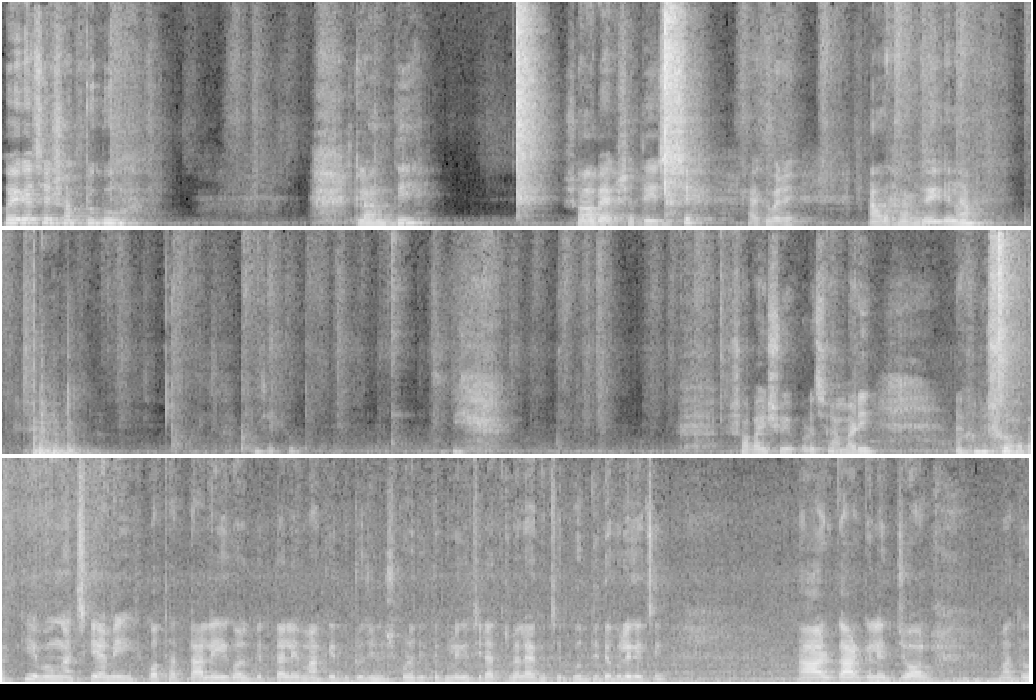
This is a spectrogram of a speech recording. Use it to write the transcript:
হয়ে গেছে সবটুকু। ক্লান্তি, সব একসাথে এসছে। একেবারে আধার হয়ে গেলাম। সবাই শুয়ে পড়েছে, আমারই এখনও শোয়া বাকি এবং আজকে আমি কথার তালে, গল্পের তালে মাকে দুটো জিনিস করে দিতে ভুলে গেছি রাত্রিবেলা, এক হচ্ছে দুধ দিতে ভুলে গেছি আর গার্গেলের জল। মা তো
